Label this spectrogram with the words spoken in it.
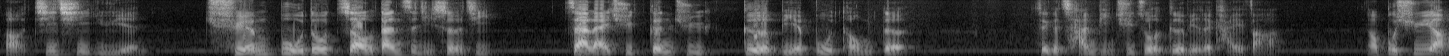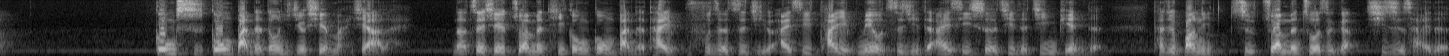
啊、机器语言全部都照单自己设计，再来去根据个别不同的这个产品去做个别的开发。啊，不需要公式公版的东西就先买下来。那这些专门提供公版的，他也不负责自己有 IC，他也没有自己的 IC 设计的晶片的，他就帮你专专门做这个细制材的，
